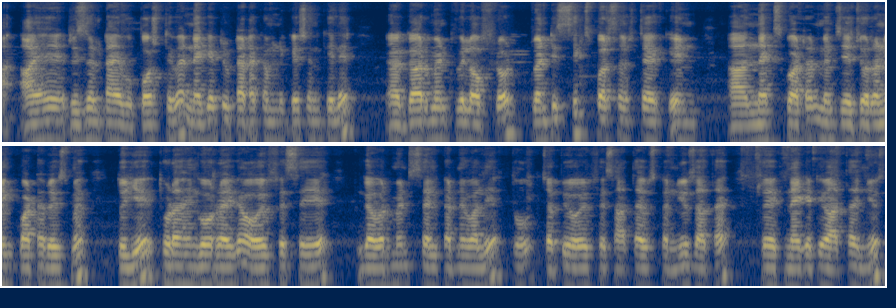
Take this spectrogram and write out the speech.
आए हैं रिज़ल्ट आए, वो पॉजिटिव है। नेगेटिव टाटा कम्युनिकेशन के लिए government will offload 26 percent stake in next quarter means ये जो रनिंग क्वार्टर है इसमें तो ये थोड़ा हैंग ओवर रहेगा ओएफएस से ये गवर्नमेंट सेल करने वाली है तो जब भी ओएफएस आता है, उसका न्यूज़ आता है तो एक नेगेटिव आता है न्यूज़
